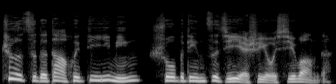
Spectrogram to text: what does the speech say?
这次的大会第一名，说不定自己也是有希望的。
